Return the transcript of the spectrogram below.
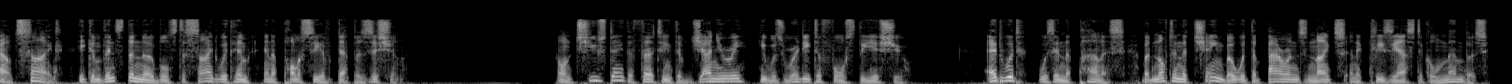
Outside, he convinced the nobles to side with him in a policy of deposition. On Tuesday, the 13th of January, he was ready to force the issue. Edward was in the palace, but not in the chamber with the barons, knights, and ecclesiastical members.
